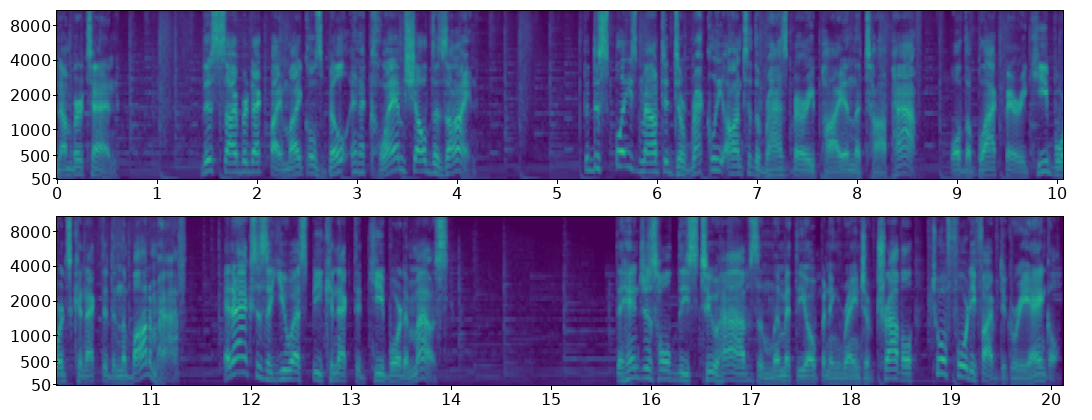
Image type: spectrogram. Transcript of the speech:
Number 10. This Cyberdeck by Michael's built in a clamshell design. The display's mounted directly onto the Raspberry Pi in the top half, while the BlackBerry keyboard's connected in the bottom half. It acts as a USB-connected keyboard and mouse. The hinges hold these two halves and limit the opening range of travel to a 45-degree angle.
